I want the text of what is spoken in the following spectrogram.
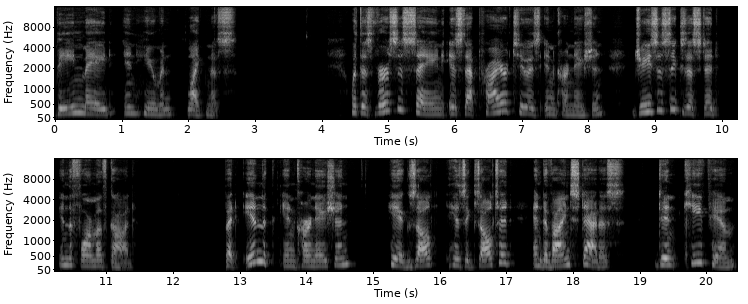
being made in human likeness. What this verse is saying is that prior to his incarnation, Jesus existed in the form of God. But in the incarnation, he exalt, his exalted and divine status didn't keep him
